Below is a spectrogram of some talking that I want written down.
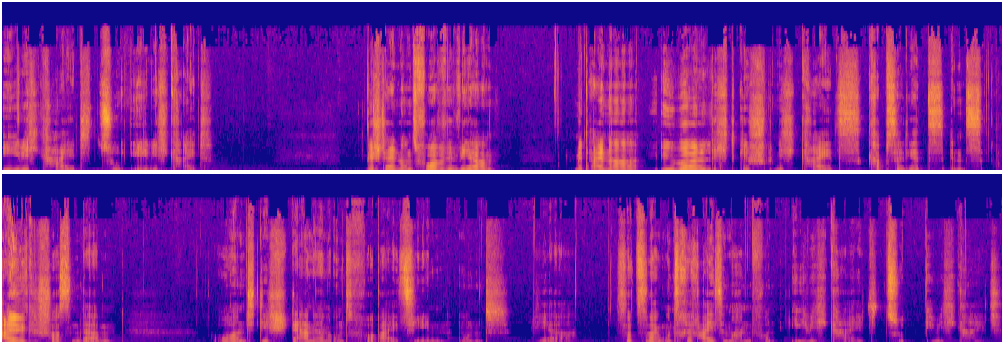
Ewigkeit zu Ewigkeit. Wir stellen uns vor, wie wir mit einer Überlichtgeschwindigkeitskapsel jetzt ins All geschossen werden und die Sterne an uns vorbeiziehen und wir sozusagen unsere Reise machen von Ewigkeit zu Ewigkeit.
